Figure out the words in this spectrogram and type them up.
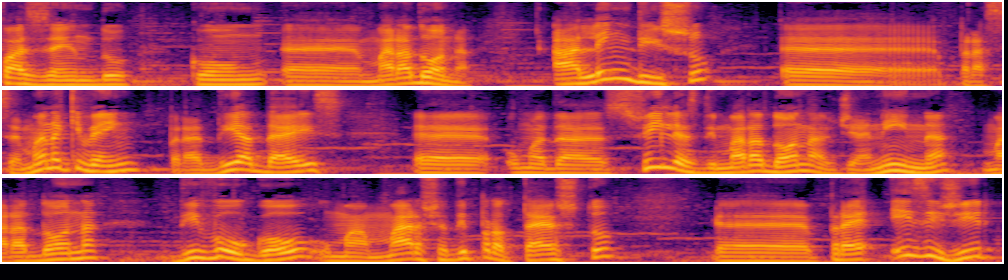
fazendo com eh, Maradona. Além disso, eh, para a semana que vem, para dia 10, eh, uma das filhas de Maradona, Gianina Maradona, divulgou uma marcha de protesto para exigir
